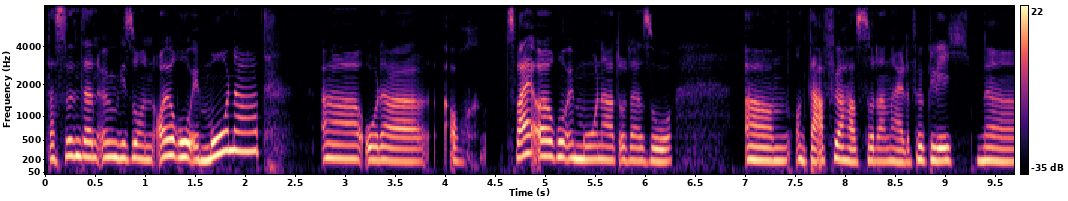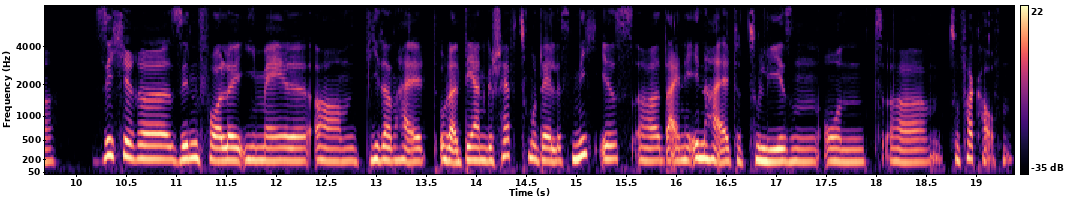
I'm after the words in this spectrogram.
das sind dann irgendwie so ein Euro im Monat äh, oder auch zwei Euro im Monat oder so. Ähm, und dafür hast du dann halt wirklich eine sichere, sinnvolle E-Mail, ähm, die dann halt oder deren Geschäftsmodell es nicht ist, äh, deine Inhalte zu lesen und äh, zu verkaufen.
